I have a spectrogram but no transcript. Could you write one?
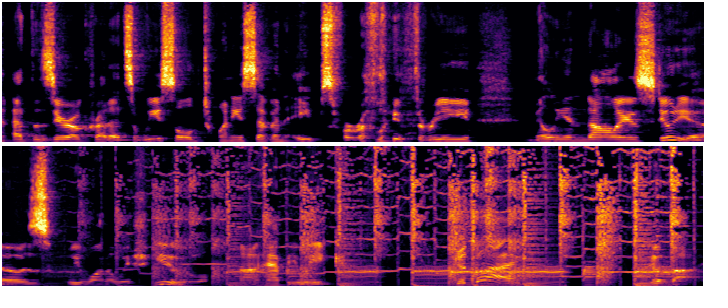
at the zero credits, we sold 27 apes for roughly three million dollars studios. We want to wish you a happy week. Goodbye. Goodbye.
